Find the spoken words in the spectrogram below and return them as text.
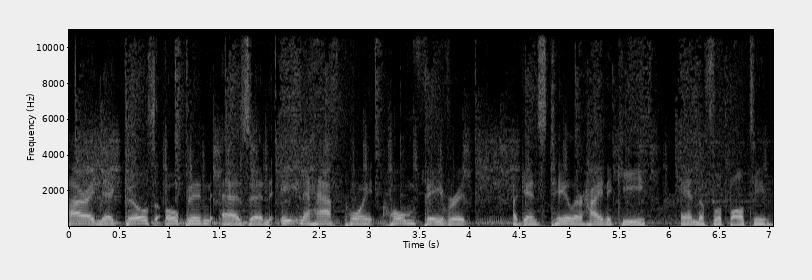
All right, Nick. Bills open as an eight and a half point home favorite against Taylor Heinicke and the football team.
